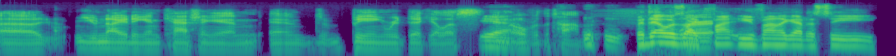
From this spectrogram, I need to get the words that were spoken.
uh uniting and cashing in and being ridiculous and Yeah. over the top but that was Where- like fin- you finally got to see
